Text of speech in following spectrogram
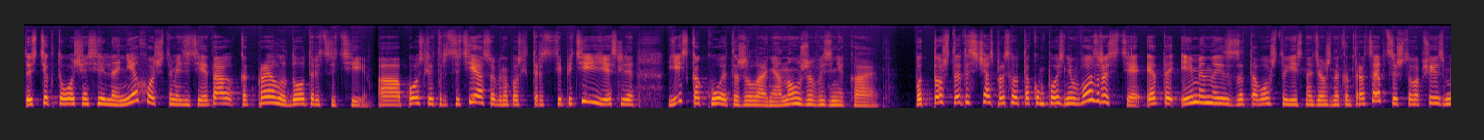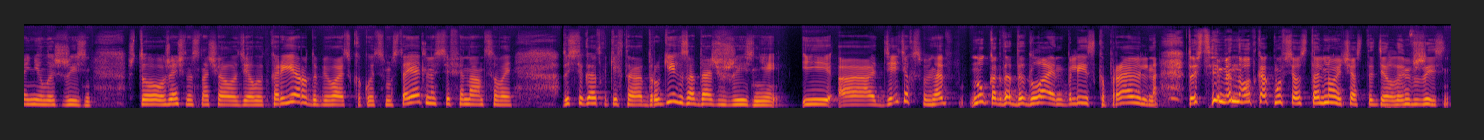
То есть те, кто очень сильно не хочет иметь детей, это, как правило, до 30. А после 30, особенно после 35, если есть какое-то желание, оно уже возникает. Вот то, что это сейчас происходит в таком позднем возрасте, это именно из-за того, что есть надежная контрацепция, что вообще изменилась жизнь, что женщины сначала делают карьеру, добиваются какой-то самостоятельности финансовой, достигают каких-то других задач в жизни, и о детях вспоминают, ну, когда дедлайн близко, правильно? То есть именно вот как мы все остальное часто делаем в жизни.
